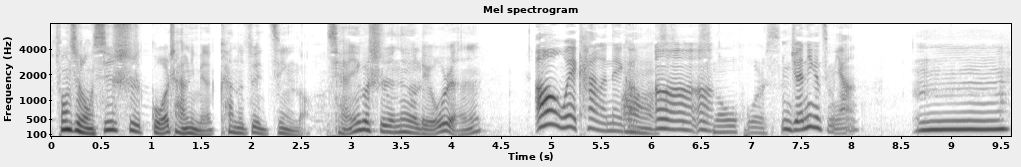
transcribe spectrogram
风起陇西是国产里面看的最近的，前一个是那个留人哦，我也看了那个，啊嗯嗯嗯，Snow Horse，你觉得那个怎么样？嗯，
